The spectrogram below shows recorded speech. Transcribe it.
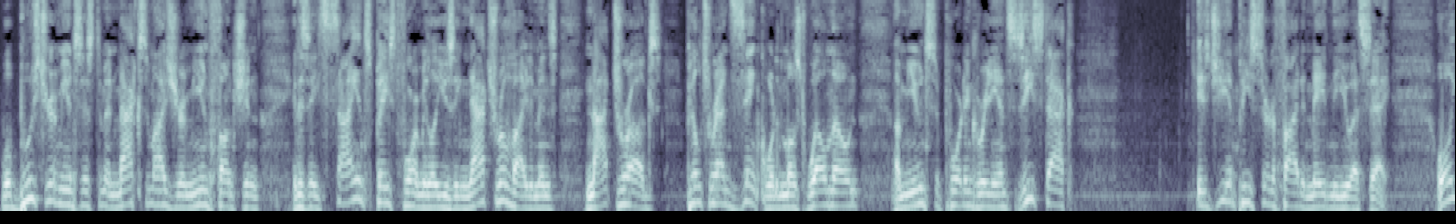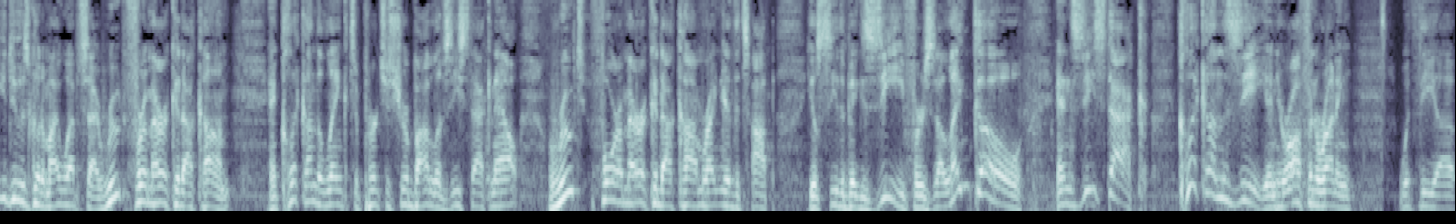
will boost your immune system and maximize your immune function. It is a science based formula using natural vitamins, not drugs, built around zinc, one of the most well known immune support ingredients. Z Stack is GMP certified and made in the USA. All you do is go to my website, rootforamerica.com, and click on the link to purchase your bottle of Z-Stack now. Rootforamerica.com, right near the top, you'll see the big Z for Zelenko and Z-Stack. Click on the Z, and you're off and running with the uh,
